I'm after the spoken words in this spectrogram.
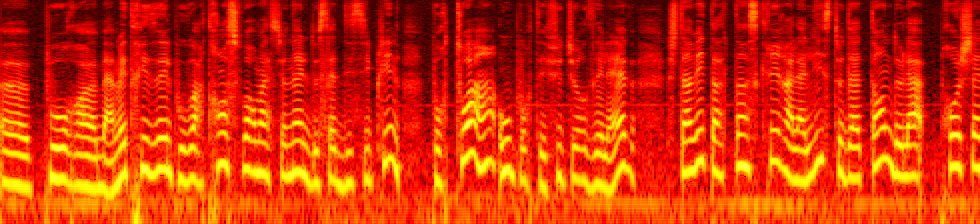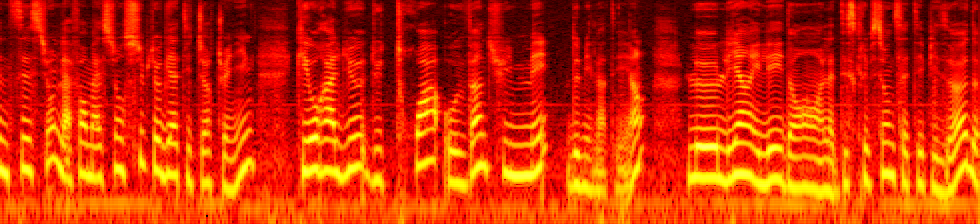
euh, pour euh, bah, maîtriser le pouvoir transformationnel de cette discipline pour toi hein, ou pour tes futurs élèves, je t'invite à t'inscrire à la liste d'attente de la prochaine session de la formation Sup Yoga Teacher Training qui aura lieu du 3 au 28 mai 2021. Le lien est dans la description de cet épisode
